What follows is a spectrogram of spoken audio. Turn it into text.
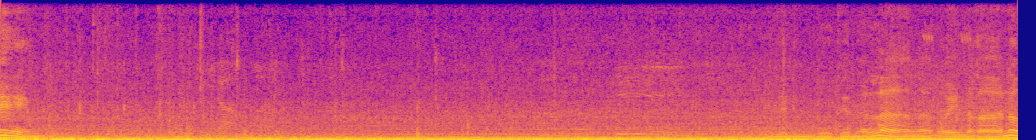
Dilim. Dilim buti na lang. Ako ay naka ano.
